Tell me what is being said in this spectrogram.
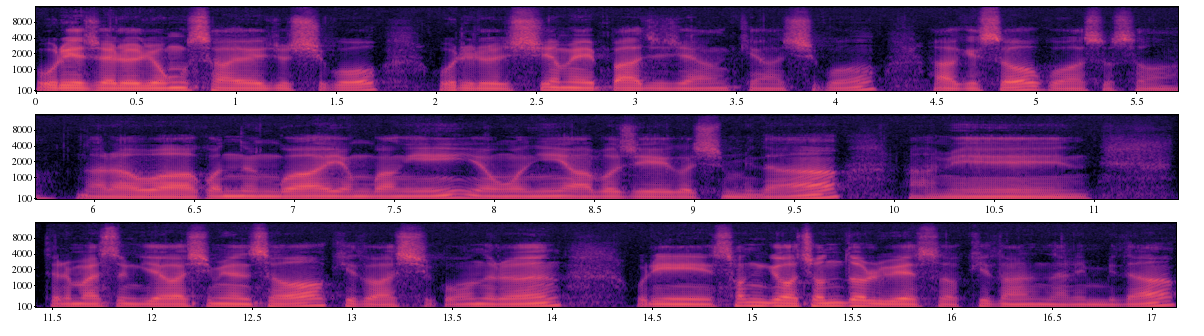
우리의 죄를 용서해 주시고 우리를 시험에 빠지지 않게 하시고 악에서 구하소서. 나라와 권능과 영광이 영원히 아버지의 것입니다. 아멘. 들은 말씀 기억하시면서 기도하시고 오늘은 우리 선교 전도를 위해서 기도하는 날입니다.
